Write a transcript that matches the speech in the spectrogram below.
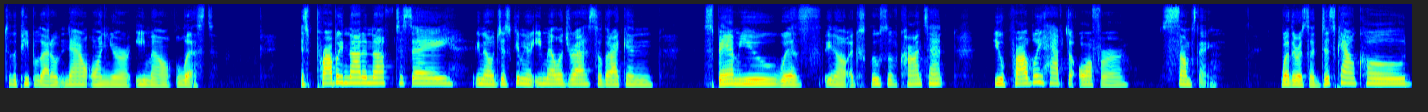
to the people that are now on your email list. It's probably not enough to say, you know, just give me your email address so that I can spam you with, you know, exclusive content. You'll probably have to offer something, whether it's a discount code,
